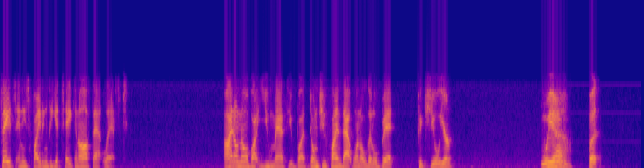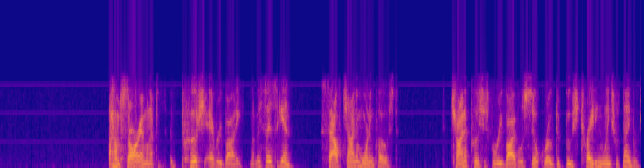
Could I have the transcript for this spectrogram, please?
States, and he's fighting to get taken off that list. I don't know about you, Matthew, but don't you find that one a little bit peculiar? Well, yeah, but I'm sorry, I'm going to have to push everybody. Let me say this again South China Morning Post. China pushes for revival of Silk Road to boost trading links with neighbors.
